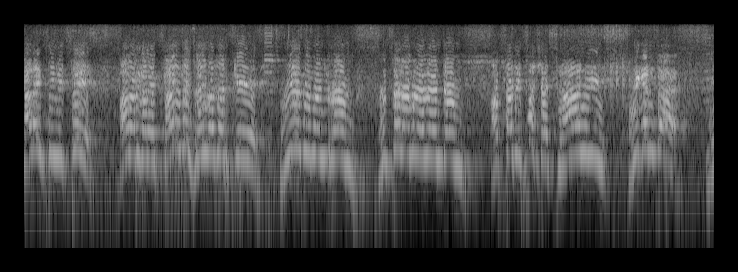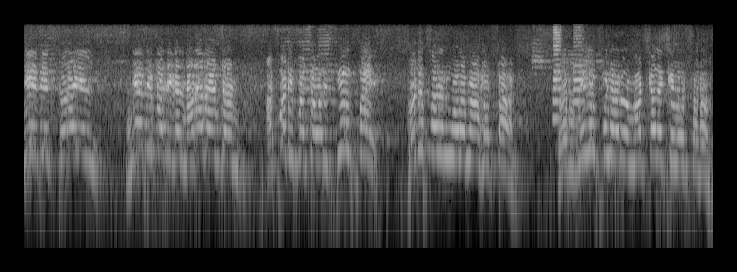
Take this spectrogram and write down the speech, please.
கலைத்துவிட்டு அவர்களை கைது செய்வதற்கு நீதிமன்றம் உத்தரவிட வேண்டும். அப்படிப்பட்ட திராணி மிகுந்த நீதித்துறையில் நீதிபதிகள் வர வேண்டும். அப்படிப்பட்ட ஒரு தீர்ப்பை கொடுப்பதன் மூலமாகத்தான் ஒரு விழிப்புணர்வு மக்களுக்கு ஏற்படும்.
